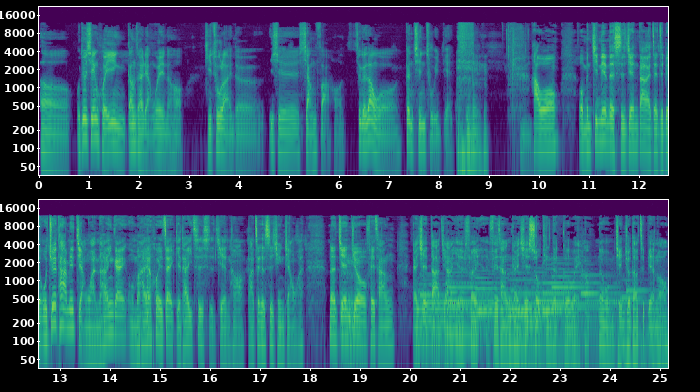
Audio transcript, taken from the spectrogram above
呃，我就先回应刚才两位呢哈提出来的一些想法哈，这个让我更清楚一点。好哦，我们今天的时间大概在这边。我觉得他还没讲完呢，他应该我们还会再给他一次时间哈，把这个事情讲完。那今天就非常感谢大家，也非非常感谢收听的各位哈。那我们今天就到这边喽，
